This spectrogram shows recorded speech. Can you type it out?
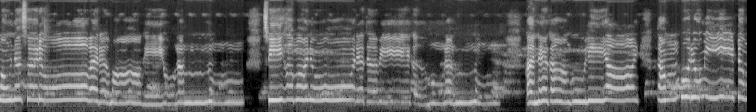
മൗനസരോവരമാകെയുണർന്നു. ശ്രീഹമനോരഥ വേഗമുണർന്നു. കനകാങ്കുലിയായി തം ഒരു മീട്ടും.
